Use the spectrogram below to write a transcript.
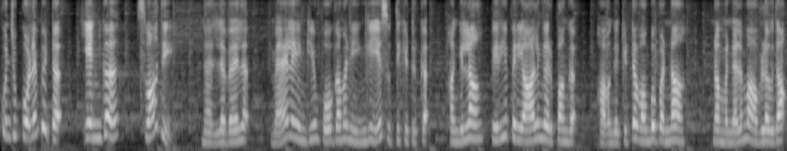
கொஞ்சம் குழம்பிட்ட. என்க சுவாதி நல்ல வேலை மேலே எங்கேயும் போகாம நீ இங்கேயே சுத்திக்கிட்டு இருக்க. அங்கெல்லாம் பெரிய பெரிய ஆளுங்க இருப்பாங்க. அவங்க கிட்ட வம்பு பண்ணா நம்ம நிலைமை அவ்வளவுதான்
